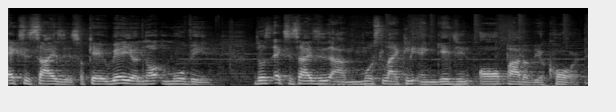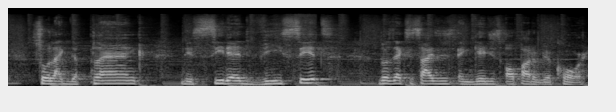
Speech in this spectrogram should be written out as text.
exercises, okay, where you're not moving, those exercises are most likely engaging all part of your core. So like the plank, the seated V sit, those exercises engages all part of your core.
